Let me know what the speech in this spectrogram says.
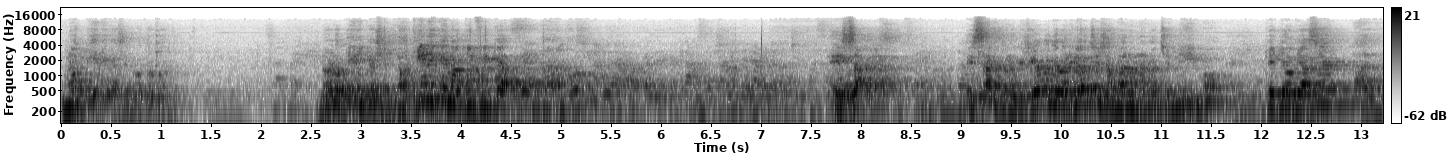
no tiene que hacer protocolo. No lo tiene que hacer, lo tiene que notificar. Exacto. Exacto, lo que llegaron de Bariloche llamaron anoche mismo. ¿Qué tengo que hacer? Nada.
